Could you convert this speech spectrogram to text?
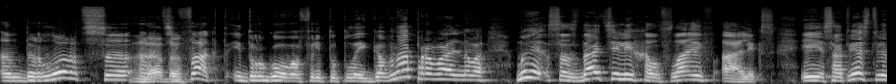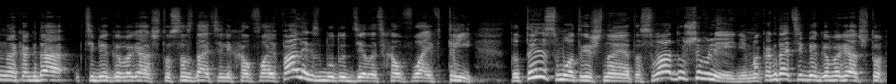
Underlords, да, Артефакт да. и другого фри-то-плей говна провального, мы создатели Half-Life Alyx. И, соответственно, когда тебе говорят, что создатели Half-Life Alyx будут делать Half-Life 3, то ты смотришь на это с воодушевлением. А когда тебе говорят, что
